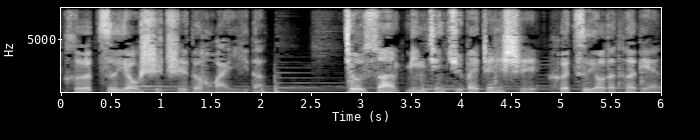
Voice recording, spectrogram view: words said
和自由是值得怀疑的。就算民间具备真实和自由的特点。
